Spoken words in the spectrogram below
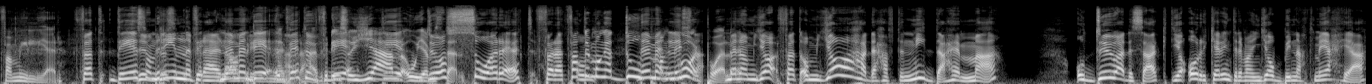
familjer. För att det är Du som brinner för det här nej, men det, Brinner för vet det här, du, för det är så jävla Du har ojämställt. så rätt för att Fattar du hur många dop nej, men man lyssna, går på eller? Men om jag, för att om jag hade haft en middag hemma och du hade sagt jag orkar inte, det var en jobbig natt med Yahya.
